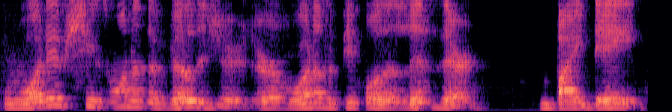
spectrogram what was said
What if she's one of the villagers or one of the people that lives there by day,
